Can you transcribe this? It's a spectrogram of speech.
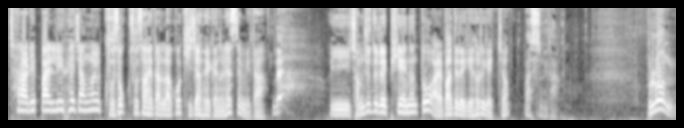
차라리 빨리 회장을 구속 수사해달라고 기자회견을 했습니다. 네. 이 점주들의 피해는 또 알바들에게 흐르겠죠. 맞습니다. 물론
